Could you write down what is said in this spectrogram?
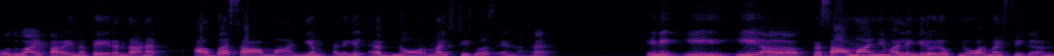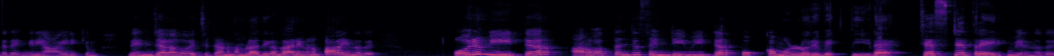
പൊതുവായി പറയുന്ന പേരെന്താണ്? അപസാമാന്യം അല്ലെങ്കിൽ അബ്നോർമൽ ഫിഗേഴ്സ് എന്നാണ്. ഇനി ഈ ഈ പ്രസാമാന്യം അല്ലെങ്കിൽ ഒരു നോർമൽ ഫിഗറിന്റെത് എങ്ങനെയായിരിക്കും? നെഞ്ചളവ് വെച്ചിട്ടാണ് നമ്മൾ അധികം കാര്യങ്ങളും പറയുന്നത്. ഒരു മീറ്റർ അറുപത്തഞ്ച് സെന്റിമീറ്റർ പൊക്കമുള്ളൊരു വ്യക്തിയുടെ ചെസ്റ്റ് എത്രയായിരിക്കും വരുന്നത്?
